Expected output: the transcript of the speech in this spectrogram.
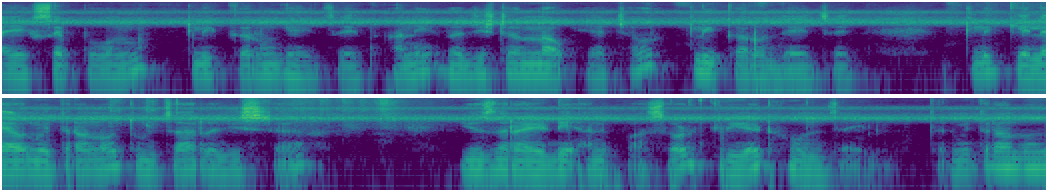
आय एक्सेप्ट म्हणून क्लिक करून घ्यायचं आहेत. आणि रजिस्टर नाव याच्यावर क्लिक करून द्यायचं आहे क्लिक केल्यावर मित्रांनो तुमचा रजिस्टर युजर आय डी आणि पासवर्ड क्रिएट होऊन जाईल. तर मित्रांनो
